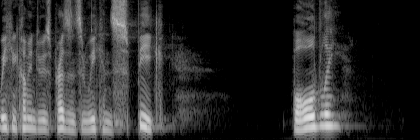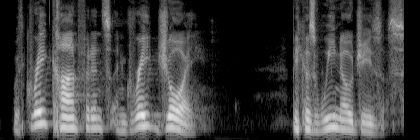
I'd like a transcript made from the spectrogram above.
we can come into his presence and we can speak boldly, with great confidence and great joy, because we know Jesus.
